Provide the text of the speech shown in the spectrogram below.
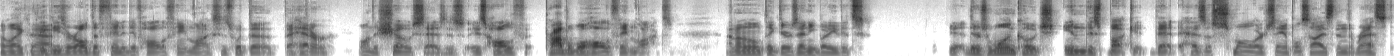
I like that. I these are all definitive Hall of Fame locks. Is what the the header on the show says is is Hall of probable Hall of Fame locks. And I don't think there's anybody that's there's one coach in this bucket that has a smaller sample size than the rest.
